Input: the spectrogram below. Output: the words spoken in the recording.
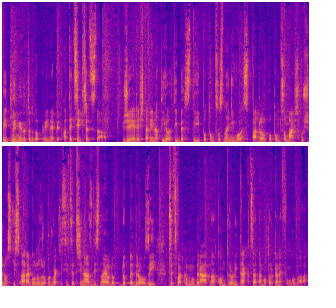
Pit limiter to prý nebyl. A teď si představ, že jedeš tady na téhle bestii, po tom, co jsi na ní vole spadl, po tom, co máš zkušenosti z Aragonu z roku 2013, kdy jsi najel do, do Pedrozy, předsvakl mu drát na kontroly trakce a ta motorka nefungovala.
